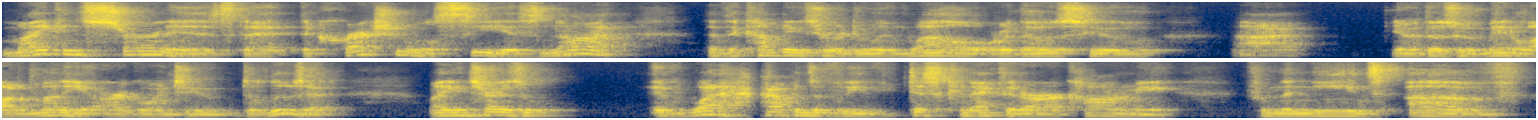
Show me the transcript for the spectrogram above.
My concern is that the correction we'll see is not that the companies who are doing well or those who, uh, you know, those who have made a lot of money are going to, to lose it. My concern is if what happens if we've disconnected our economy from the needs of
